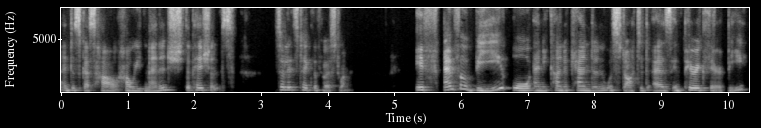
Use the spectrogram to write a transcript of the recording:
and discuss how, how we'd manage the patients. So let's take the first one. If Ampho B or candin was started as empiric therapy,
